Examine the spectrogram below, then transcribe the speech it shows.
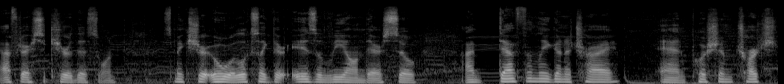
after I secure this one. Let's make sure, oh, it looks like there is a Leon there, so I'm definitely going to try and push him, charge,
